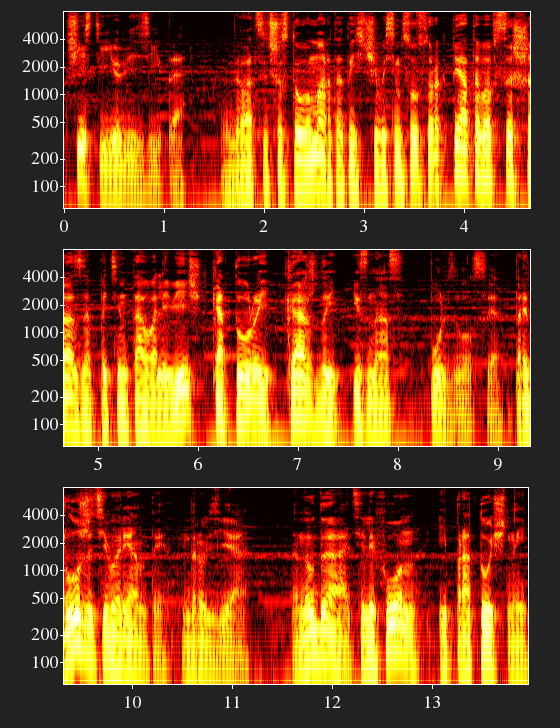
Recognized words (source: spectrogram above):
в честь ее визита. 26 марта 1845 в США запатентовали вещь, которой каждый из нас пользовался. Предложите варианты, друзья. Ну да, телефон и проточный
